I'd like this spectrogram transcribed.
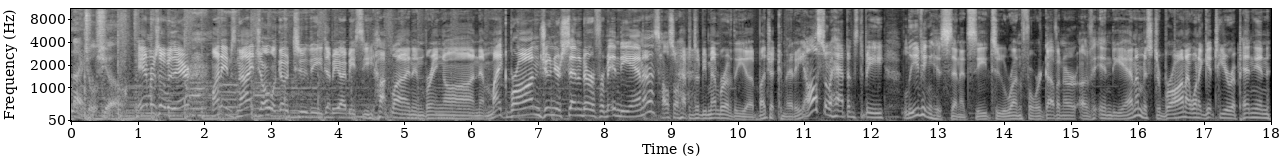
Nigel Show. Hammer's over there. My name's Nigel. We'll go to the WIBC hotline and bring on Mike Braun, junior senator from Indiana. Also happens to be member of the uh, Budget Committee. Also happens to be leaving his Senate seat to run for governor of Indiana. Mr. Braun, I want to get to your opinion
